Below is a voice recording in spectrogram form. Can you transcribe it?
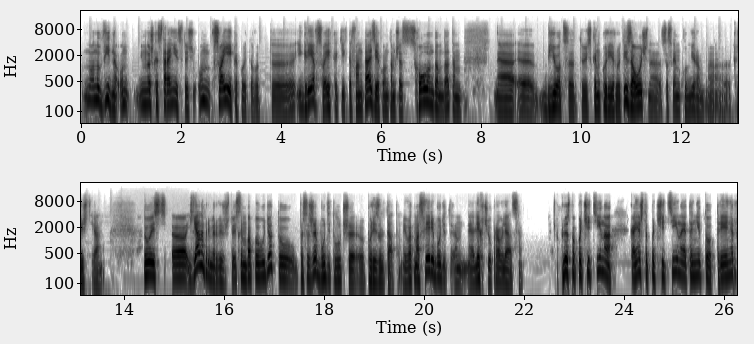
Ну, оно видно, он немножко сторонится, то есть он в своей какой-то вот э, игре, в своих каких-то фантазиях, он там сейчас с Холландом, да, там э, э, бьется, то есть конкурирует, и заочно со своим кумиром э, Криштианом. То есть э, я, например, вижу, что если Мбаппе уйдет, то ПСЖ будет лучше э, по результатам, и в атмосфере будет э, легче управляться. Плюс по Почетино, конечно, Почетино это не тот тренер,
